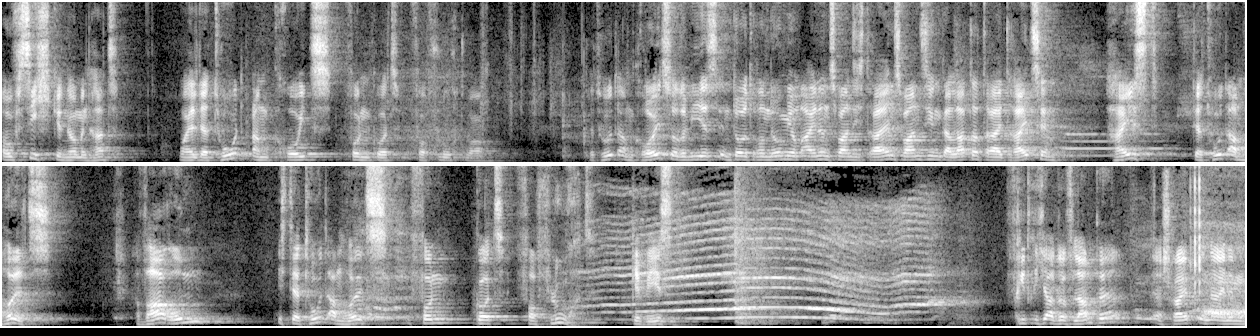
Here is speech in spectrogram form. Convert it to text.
auf sich genommen hat, weil der Tod am Kreuz von Gott verflucht war. Der Tod am Kreuz oder wie es in Deuteronomium 21, 23 und Galater 3, 13 heißt, der Tod am Holz. Warum ist der Tod am Holz von Gott verflucht gewesen? Friedrich Adolf Lampe, er schreibt in einem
